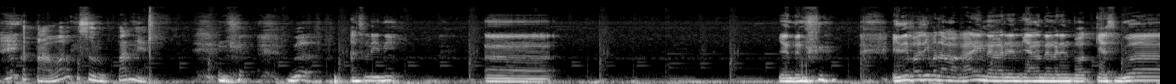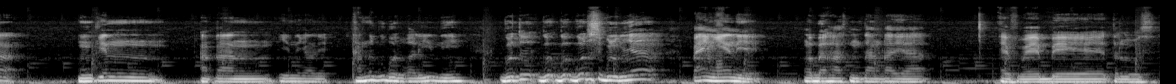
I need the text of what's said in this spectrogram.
Lu ketawa lu kesurupan ya? Gue asli ini eh yang denger, ini pasti pertama kali yang dengerin yang dengerin podcast gue mungkin akan ini kali. Karena gue baru kali ini gue tuh gue gue tuh sebelumnya pengen nih ngebahas tentang kayak FWB terus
